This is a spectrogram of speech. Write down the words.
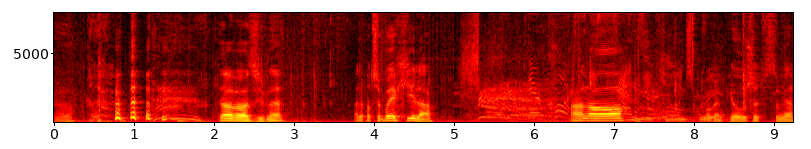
Dobra. to było dziwne. Ale potrzebuję heala. Halo? Mogę Q użyć w sumie.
